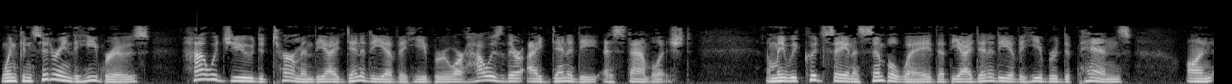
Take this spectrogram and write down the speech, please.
When considering the Hebrews, how would you determine the identity of a Hebrew or how is their identity established? I mean, we could say in a simple way that the identity of a Hebrew depends on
